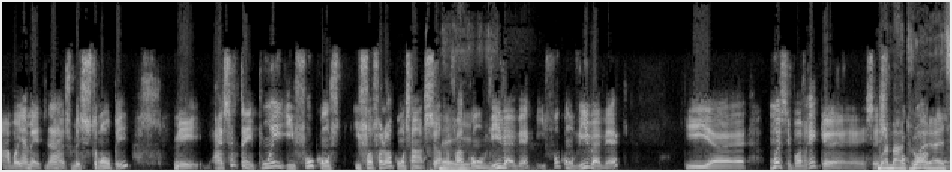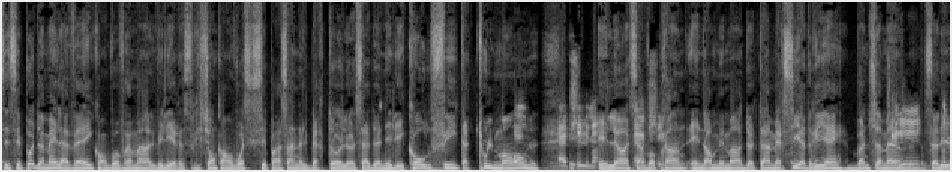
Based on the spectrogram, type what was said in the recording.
en voyant maintenant, je me suis trompé. Mais à un certain point, il faut qu'on, il va falloir qu'on s'en sorte, il va falloir qu'on vive avec. Il faut qu'on vive avec. Et euh, moi, c'est pas vrai que. Moi, mais toi, c'est pas demain la veille qu'on va vraiment enlever les restrictions quand on voit ce qui s'est passé en Alberta. Là. Ça a donné les cold feet à tout le monde. Oh, absolument. Et, là, ça va prendre énormément de temps. Merci, Adrien. Bonne semaine. Salut. Salut.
